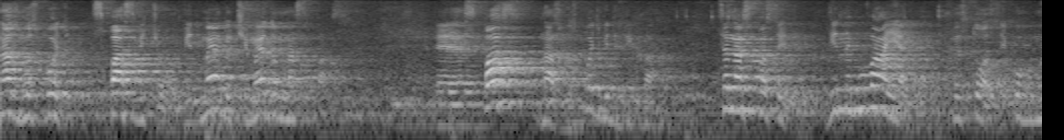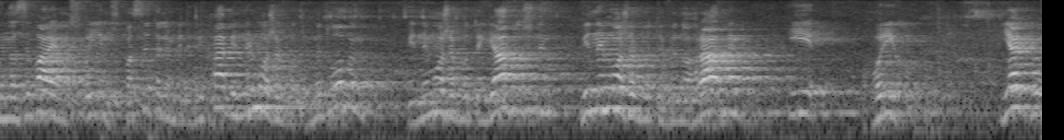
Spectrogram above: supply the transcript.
нас Господь спас від чого? Від меду чи медом нас спас. Е, Спас нас Господь від гріха. Це наш Спаситель. Він не буває Христос, якого ми називаємо своїм Спасителем від гріха. Він не може бути медовим, він не може бути яблучним, він не може бути виноградним і горіхом. Як би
